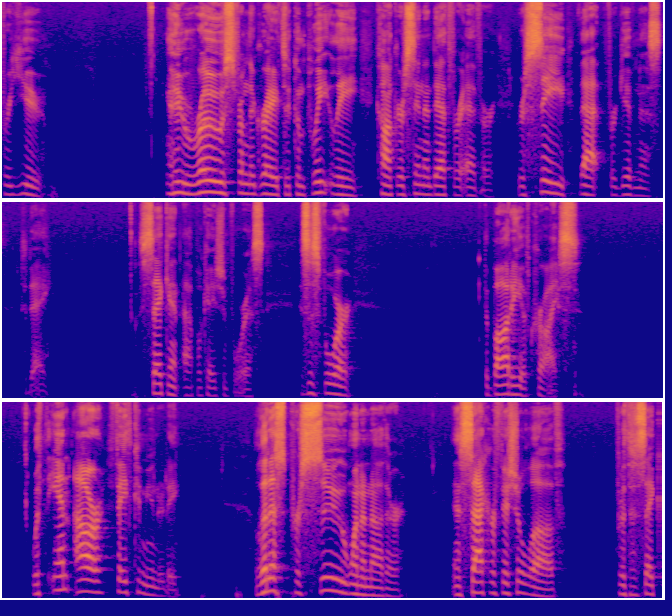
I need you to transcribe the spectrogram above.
for you, who rose from the grave to completely conquer sin and death forever. Receive that forgiveness today. Second application for us this is for the body of Christ. Within our faith community, let us pursue one another in sacrificial love for the sake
